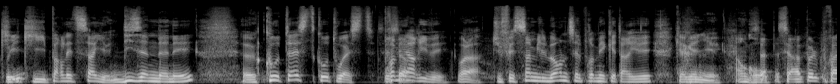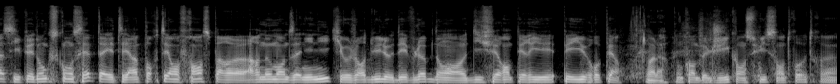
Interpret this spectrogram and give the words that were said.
qui, Oui. qui parlait de ça il y a une dizaine d'années. Euh, côte est, côte ouest. Premier ça. arrivé. Voilà. Tu fais 5000 bornes, c'est le premier qui est arrivé qui a gagné. En gros. C'est un peu le principe. Et donc, ce concept a été importé en France par euh, Arnaud Manzanini, qui aujourd'hui le développe dans différents pays, pays européens. Voilà. Donc en Belgique, en Suisse, entre autres. euh.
